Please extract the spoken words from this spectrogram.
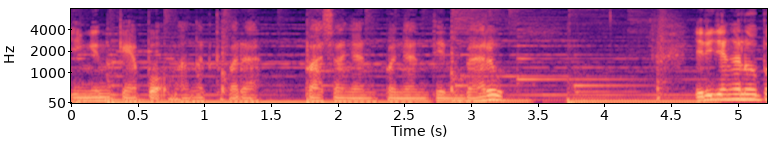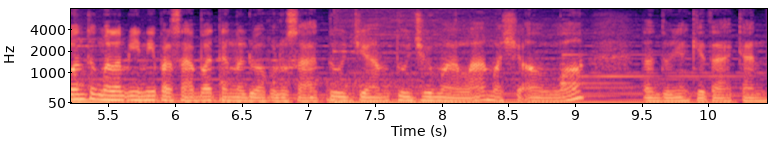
ingin kepo banget kepada pasangan pengantin baru. Jadi jangan lupa untuk malam ini persahabat tanggal 21 jam 7 malam Masya Allah Tentunya kita akan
